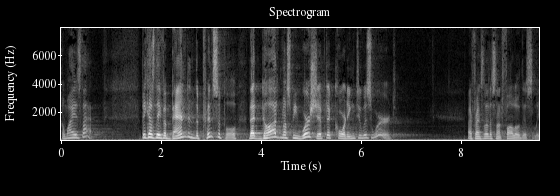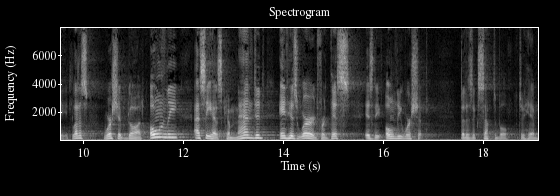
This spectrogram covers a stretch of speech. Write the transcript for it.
And why is that? Because they've abandoned the principle that God must be worshiped according to His Word. My friends, let us not follow this lead. Let us worship God only as He has commanded in His Word, for this is the only worship that is acceptable to Him.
